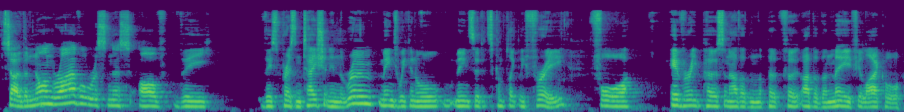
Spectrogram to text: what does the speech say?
So the non-rivalrousness of the this presentation in the room means we can all means that it's completely free for every person other than the other than me, if you like, or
